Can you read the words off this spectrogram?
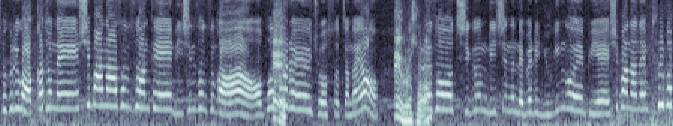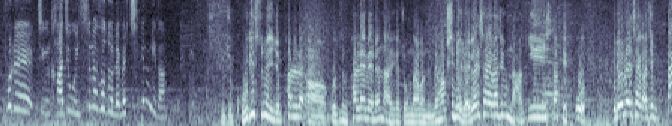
자 그리고 아까 전에 시바나 선수한테 리신 선수가 어, 퍼플을 주었었잖아요. 네, 그렇죠. 그래서 지금 리신은 레벨이 6인 거에 비해 시바나는 풀 버프를 지금 가지고 있으면서도 레벨 7입니다. 이제 곧 있으면 이제 8레, 아, 곧 있으면 8레벨은 아직 조금 남았는데, 확실히 레벨 차이가 지금 나기 네. 시작했고, 그 레벨 차이가 지금 딱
